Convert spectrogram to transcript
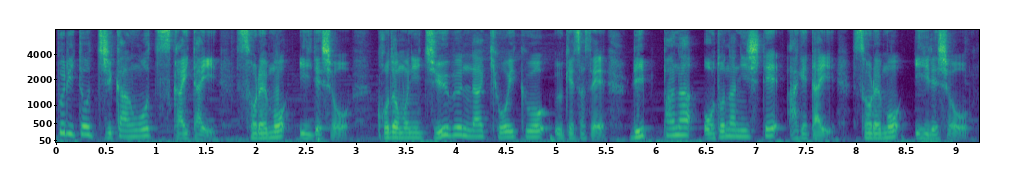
ぷりと時間を使いたい。それもいいでしょう。子供に十分な教育を受けさせ、立派な大人にしてあげたい。それもいいでしょう。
